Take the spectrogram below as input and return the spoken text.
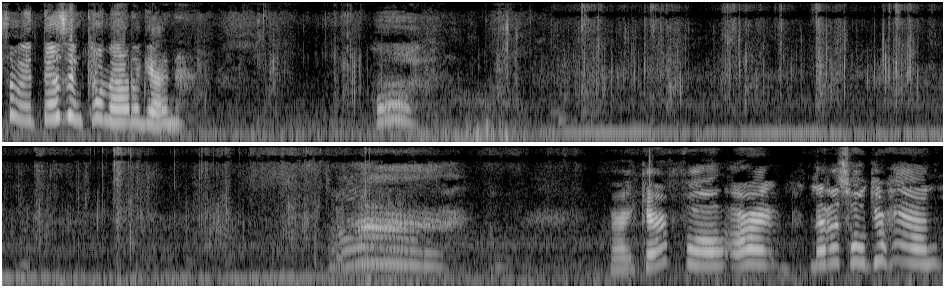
so it doesn't come out again. Oh. All right, careful. All right, let us hold your hand.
